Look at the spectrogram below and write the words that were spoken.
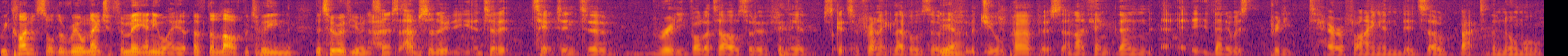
we kind of saw the real nature for me anyway of the love between the two of you in a sense. Abs- absolutely, until it tipped into really volatile, sort of near schizophrenic levels of Yeah. dual purpose, and I think then it, then it was pretty terrifying, and it's oh, back to the normal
